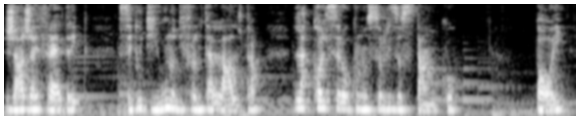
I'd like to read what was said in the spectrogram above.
Jaja e Frederick, seduti uno di fronte all'altra, l'accolsero con un sorriso stanco. Poi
